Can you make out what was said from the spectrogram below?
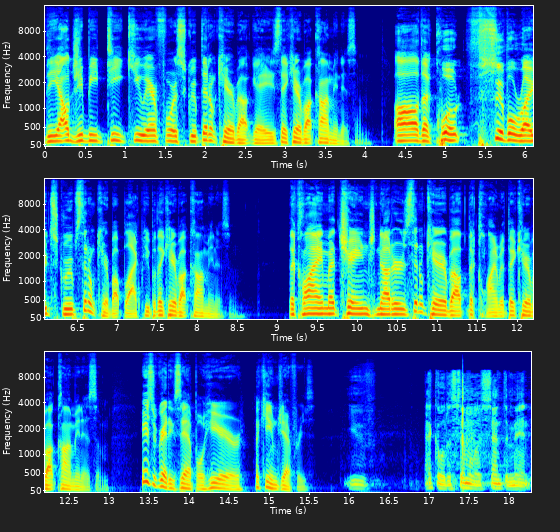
the LGBTQ Air Force group, they don't care about gays. They care about communism. All the quote civil rights groups, they don't care about black people. They care about communism. The climate change nutters, they don't care about the climate. They care about communism. Here's a great example here Hakeem Jeffries. You've echoed a similar sentiment.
